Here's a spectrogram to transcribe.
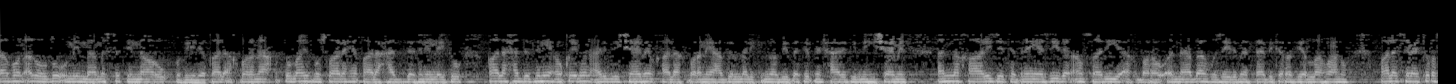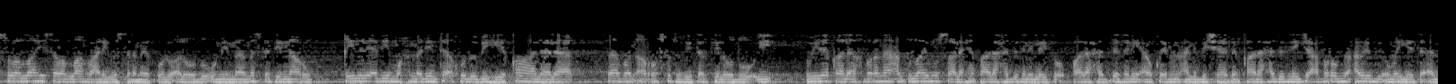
باب الوضوء مما مست النار. وفيه قال أخبرنا عبد الله بن صالح قال حدثني الليث قال حدثني عقيل عن ابن شهاب قال أخبرني عبد الملك بن أبي بكر بن الحارث بن هشام أن خارجة بن يزيد الأنصاري أخبره أن أباه زيد بن ثابت رضي الله عنه قال سمعت رسول الله صلى الله عليه وسلم يقول الوضوء مما مست النار. قيل لأبي محمد تأخذ به؟ قال لا. باب الرخصة في ترك الوضوء. وإذا قال أخبرنا عبد الله بن صالح قال حدثني الليث قال حدثني عقيل عن ابن شهاب قال حدثني جعفر بن عمرو بن أمية أن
